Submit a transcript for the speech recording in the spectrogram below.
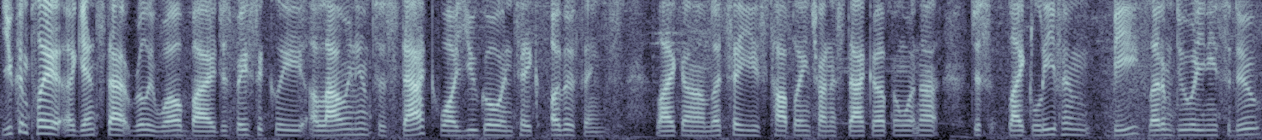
you can play against that really well by just basically allowing him to stack while you go and take other things. Like, um, let's say he's top lane trying to stack up and whatnot. Just like leave him be, let him do what he needs to do,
